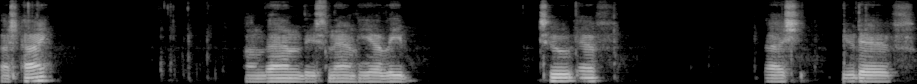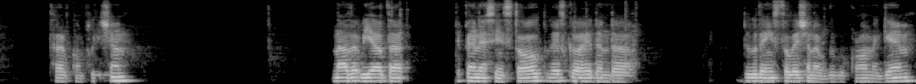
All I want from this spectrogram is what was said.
dash i. And then this name here lib 2f dash tab completion. Now that we have that dependency installed let's go ahead and uh, do the installation of Google Chrome again.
